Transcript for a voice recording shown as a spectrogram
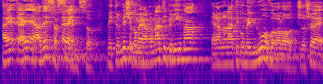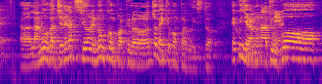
È, certo. è, adesso ha senso mentre invece come erano nati prima erano nati come il nuovo orologio cioè uh, la nuova generazione non compra più l'orologio vecchio compra questo. E quindi erano nati un po'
